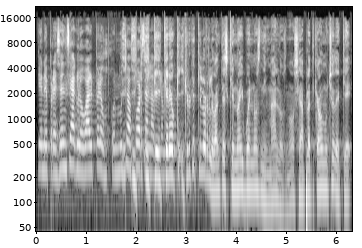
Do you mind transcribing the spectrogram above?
tiene presencia global, pero con mucha fuerza y, en creo que, y creo que aquí lo relevante es que no hay buenos ni malos, ¿no? O sea, platicamos mucho de que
